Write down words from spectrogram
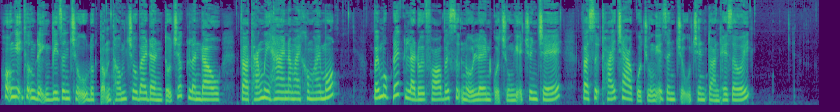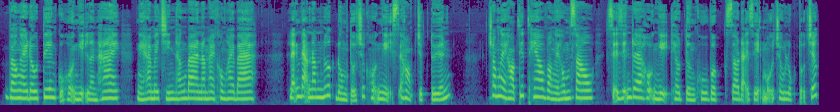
Hội nghị thượng đỉnh vì dân chủ được Tổng thống Joe Biden tổ chức lần đầu vào tháng 12 năm 2021 với mục đích là đối phó với sự nổi lên của chủ nghĩa chuyên chế và sự thoái trào của chủ nghĩa dân chủ trên toàn thế giới. Vào ngày đầu tiên của hội nghị lần 2, ngày 29 tháng 3 năm 2023, lãnh đạo năm nước đồng tổ chức hội nghị sẽ họp trực tuyến. Trong ngày họp tiếp theo và ngày hôm sau sẽ diễn ra hội nghị theo từng khu vực do đại diện mỗi châu lục tổ chức.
